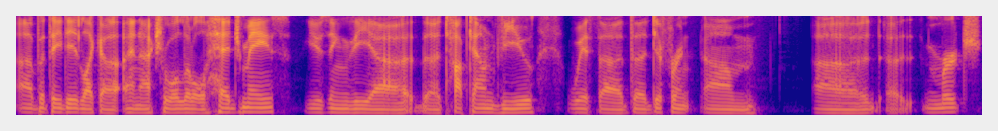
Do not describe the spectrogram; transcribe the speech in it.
uh, but they did like a an actual little hedge maze using the uh, the top down view with uh, the different um, uh, merch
